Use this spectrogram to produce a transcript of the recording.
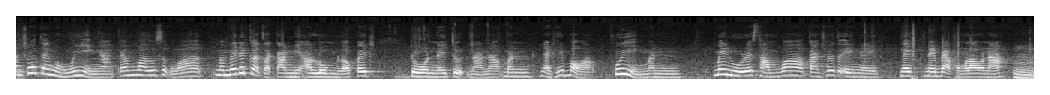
การช่วยตัวเองของผู้หญิงอะแก้มว่ารู้สึกว่ามันไม่ได้เกิดจากการมีอารมณ์แล้วไปโดนในจุดนั้นอะมันอย่างที่บอกอะผู้หญิงมันไม่รู้ด้วยซ้ำว่าการช่วยตัวเองในในในแบบของเรานะ อืม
